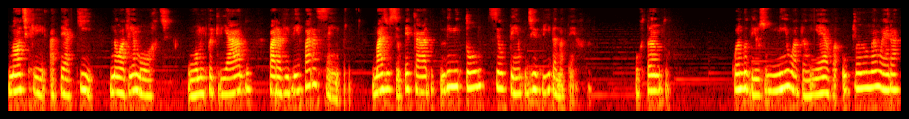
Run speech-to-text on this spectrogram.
Note que até aqui não havia morte. O homem foi criado para viver para sempre, mas o seu pecado limitou seu tempo de vida na terra. Portanto, quando Deus uniu Adão e Eva, o plano não era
